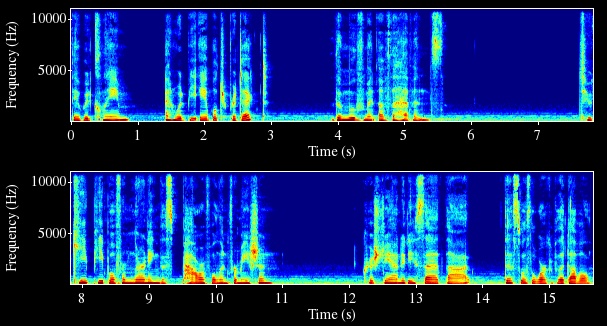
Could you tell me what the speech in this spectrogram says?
they would claim and would be able to predict the movement of the heavens to keep people from learning this powerful information, Christianity said that this was the work of the devil.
